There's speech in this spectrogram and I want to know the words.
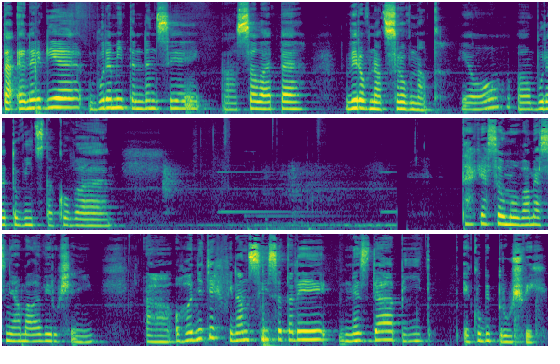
ta energie bude mít tendenci se lépe vyrovnat, srovnat. Jo? Bude to víc takové... Tak já se omlouvám, já jsem měla malé vyrušení. A ohledně těch financí se tady nezdá být jakoby průšvih.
